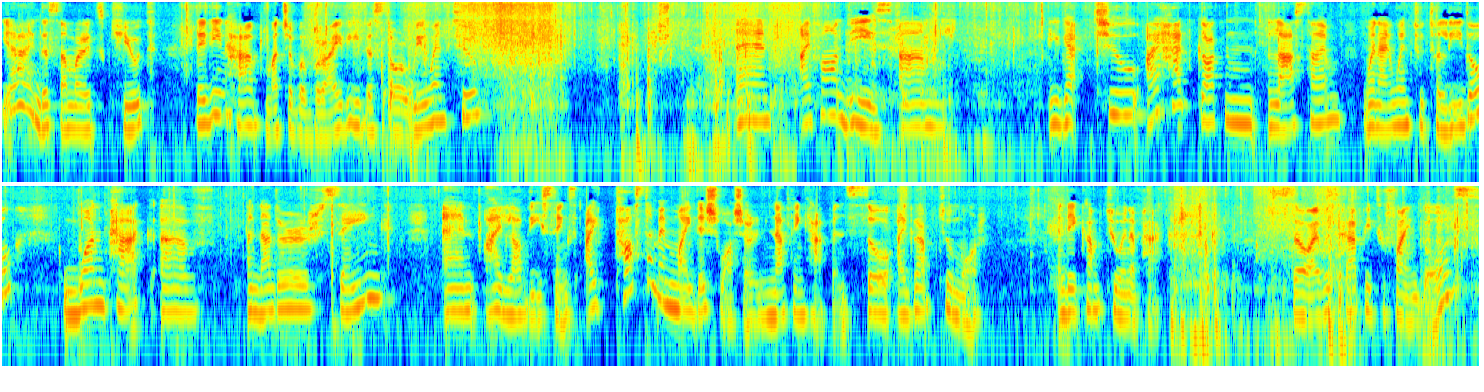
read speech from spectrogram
yeah, in the summer it's cute. They didn't have much of a variety, the store we went to. And I found these. Um, you get two. I had gotten last time when I went to Toledo, one pack of another saying and I love these things. I toss them in my dishwasher, nothing happens. So I grabbed two more and they come two in a pack so I was happy to find those.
